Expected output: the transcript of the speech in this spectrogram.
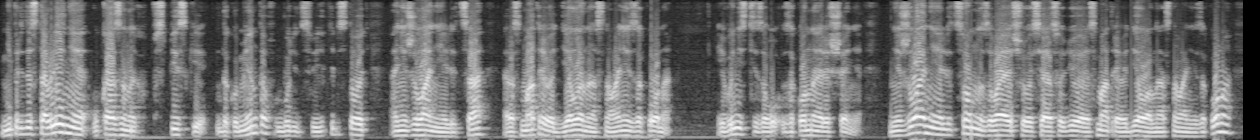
Непредоставление указанных в списке документов будет свидетельствовать о нежелании лица рассматривать дело на основании закона и вынести законное решение. Нежелание лицом, называющего себя судьей, рассматривать дело на основании закона –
